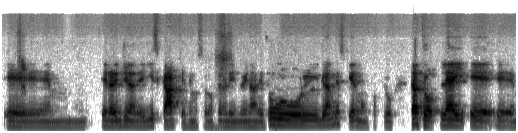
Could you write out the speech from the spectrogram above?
e, sì. e, la regina degli scacchi ha dimostrato un fenomeno di indovinare sul grande schermo un po' più tra l'altro lei e, e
